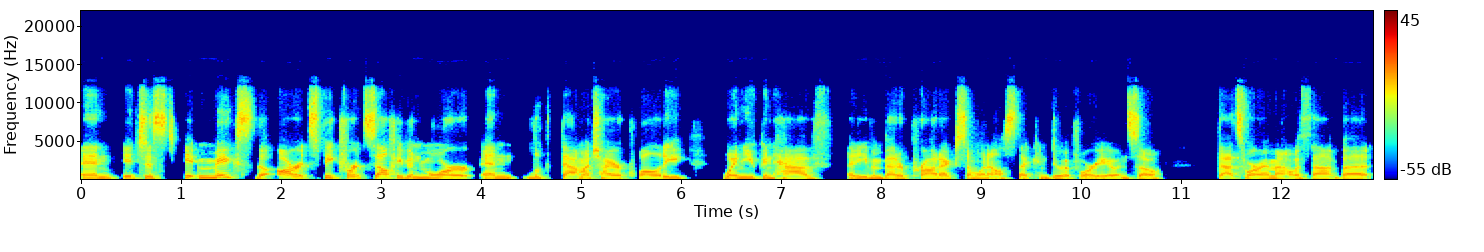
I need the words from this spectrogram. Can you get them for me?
And it just, it makes the art speak for itself even more and look that much higher quality when you can have an even better product, someone else that can do it for you. And so that's where I'm at with that. But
